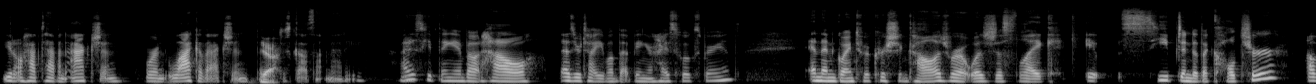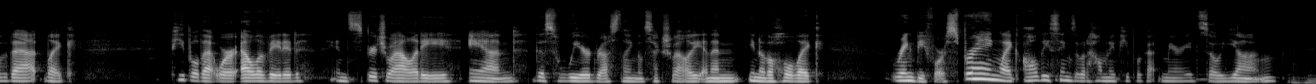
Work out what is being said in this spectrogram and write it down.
You don't have to have an action or a lack of action. But Yeah. Just God's not mad at you. I just keep thinking about how, as you're talking about that being your high school experience, and then going to a Christian college where it was just like it seeped into the culture of that, like people that were elevated in spirituality and this weird wrestling of sexuality. And then, you know, the whole like ring before spring, like all these things about how many people got married so young. Mm-hmm.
